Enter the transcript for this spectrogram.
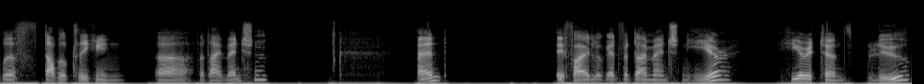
with double clicking uh, the dimension. And if I look at the dimension here, here it turns blue.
